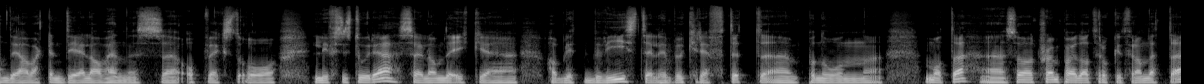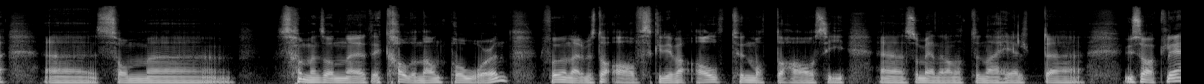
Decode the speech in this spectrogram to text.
At det har vært en del av hennes oppvekst og livshistorie, selv om det ikke har blitt bevist eller bekreftet på noen måte. Så Trump har jo da trukket fram dette som som en sånn, et kallenavn på Warren, for nærmest å avskrive alt hun måtte ha å si. Eh, så mener han at hun er helt uh, usaklig,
